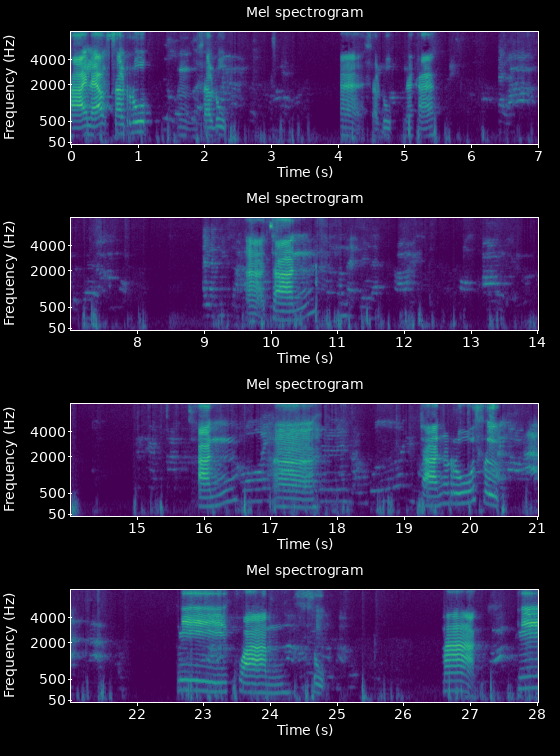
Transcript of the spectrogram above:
ท้ายแล้วสรุปอืมสรุป อ่า สรุปนะคะ อ่า ฉันฉันอ่าฉันรู้สึก มีความสุขมากที่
